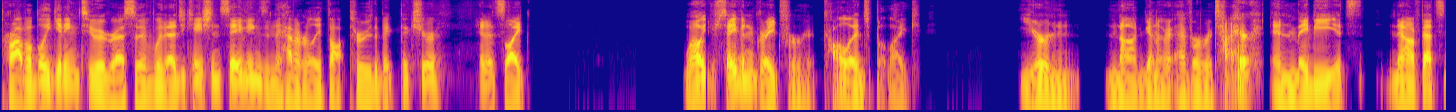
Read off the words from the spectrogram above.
probably getting too aggressive with education savings and they haven't really thought through the big picture. And it's like, well, you're saving great for college, but like you're n- not going to ever retire. And maybe it's now, if that's,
